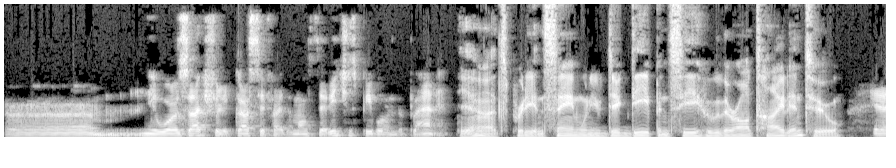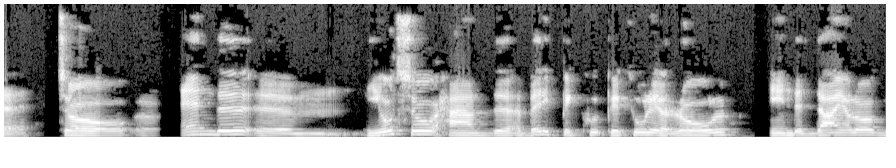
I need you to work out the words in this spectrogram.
Um, he was actually classified amongst the richest people on the planet. Yeah, it's pretty insane when you dig deep and see who they're all tied into. Yeah. So, uh, and um, he also had a very pecu- peculiar role in the dialogue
